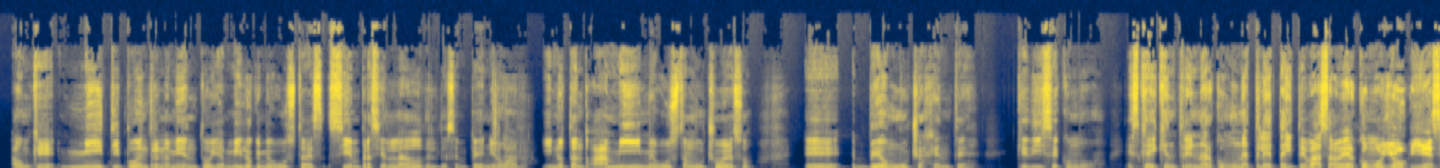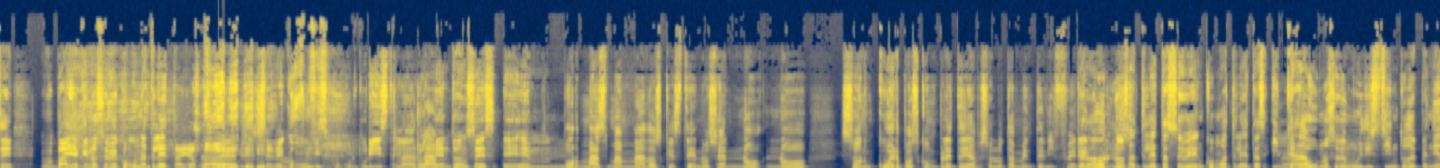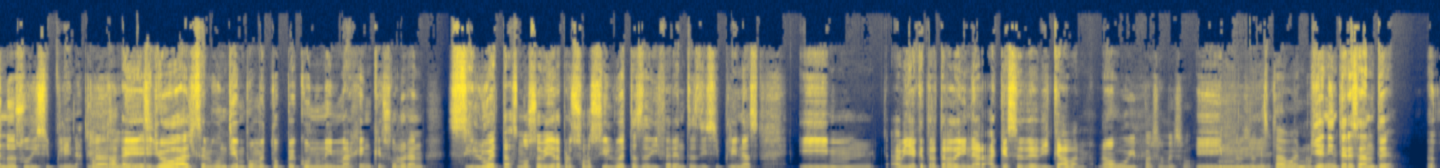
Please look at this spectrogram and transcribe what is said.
aunque mi tipo de entrenamiento y a mí lo que me gusta es siempre hacia el lado del desempeño y no tanto, a mí me gusta mucho eso, eh, veo mucha gente que dice como, es que hay que entrenar como un atleta y te vas a ver como yo. Y ese, vaya que no se ve como un atleta, ya sabes. Se ve como un fisicoculturista. Claro. Entonces. Eh, em, Por más mamados que estén, o sea, no, no son cuerpos completos y absolutamente diferentes. Pero los atletas se ven como atletas y cada uno se ve muy distinto dependiendo de su disciplina. Claro. Eh, yo hace algún tiempo me topé con una imagen que solo eran siluetas, no se veía la pero solo siluetas de diferentes disciplinas y mm, había que tratar de adivinar a qué se dedicaban, ¿no? Uy, pásame eso. Y Mm, Está bueno. Bien interesante,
